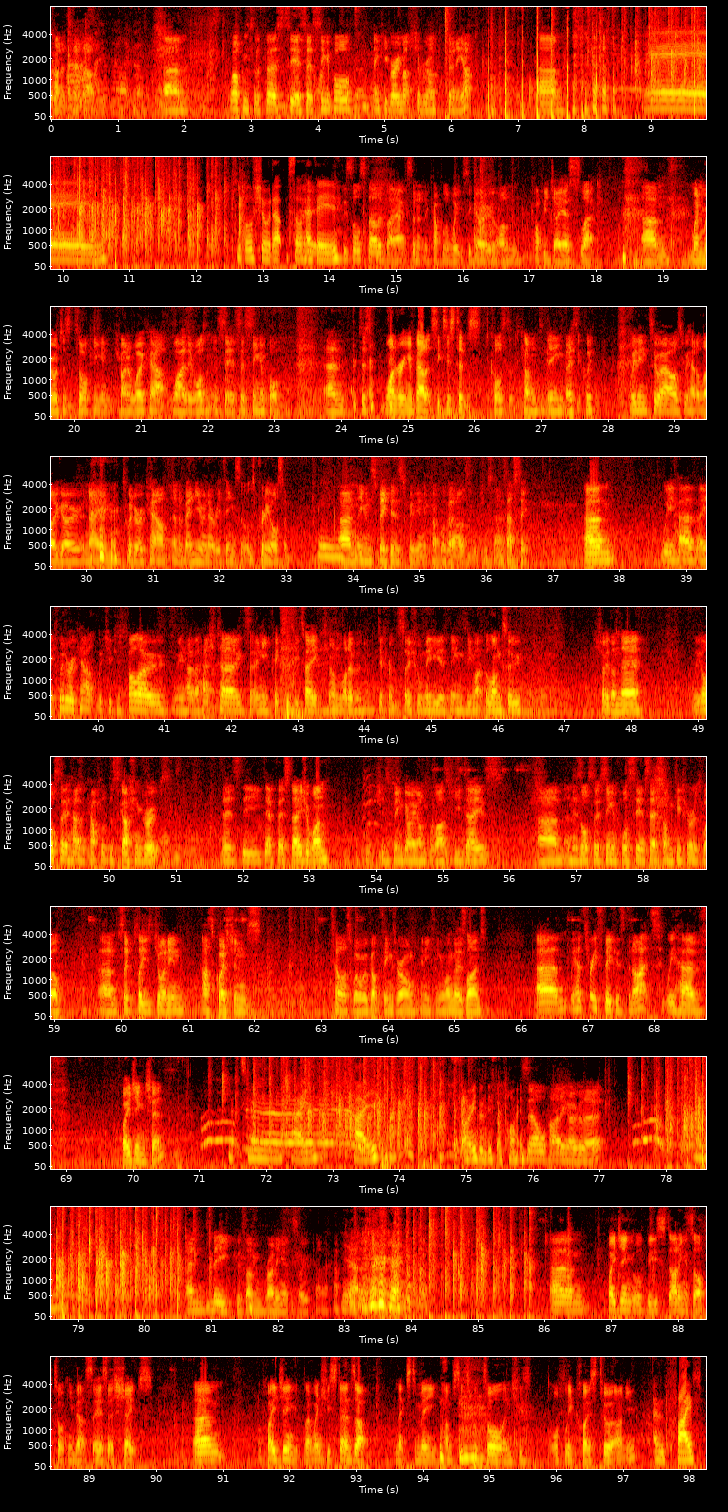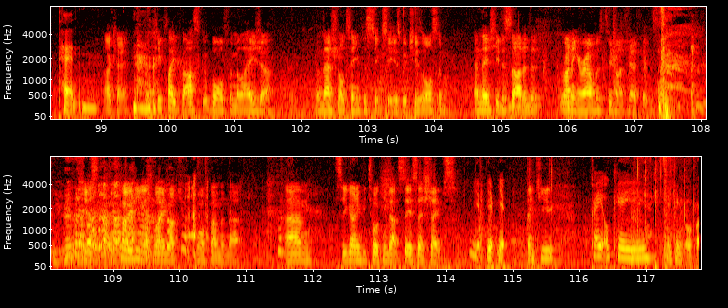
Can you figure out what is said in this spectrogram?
kind of turned up. Um, welcome to the first CSS Singapore. Thank you very much, everyone, for turning up. Um, Yay! People showed up, so happy. This all started by accident a couple of weeks ago on Copy.js Slack um, when we were just talking and trying to work out why there wasn't a CSS Singapore. And just wondering about its existence caused it to come into being, basically. Within two hours, we had a logo, a name, a Twitter account, and a venue and everything, so it was pretty awesome. Um, even speakers within a couple of hours, which is fantastic. Um, we have a Twitter account which you can follow. We have a hashtag, so any pictures you take on whatever different social media things you might belong to, show them there. We also have a couple of discussion groups. There's the DevFest Asia one, which has been going on for the last few days, um, and there's also Singapore CSS on Gitter as well. Um, so please join in, ask questions, tell us where we've got things wrong, anything along those lines. Um, we have three speakers tonight. We have Hui Jing Chen, That's me. Hi. Hi. Sorry to disappoint. Zell hiding over there, and me because I'm running it, so kind of. Yeah. Um, Hui Jing will be starting us off talking about CSS shapes. Um, Hui Jing, like when she stands up next to me, I'm six foot tall and she's awfully close to it, aren't you? I'm 5'10. Okay. she played basketball for Malaysia, the national team for six years, which is awesome. And then she decided that running around was too much effort. So just, the coding is way much more fun than that. Um, so you're going to be talking about CSS shapes. Yep, yep, yep. Thank you. Okay, okay. Taking over.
